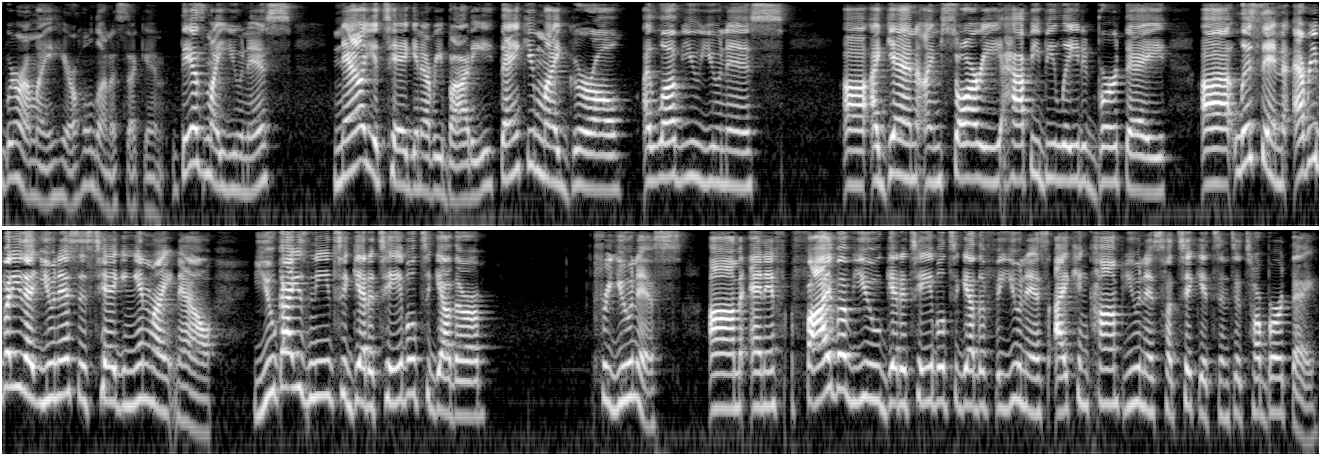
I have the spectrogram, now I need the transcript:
where am I here? Hold on a second. There's my Eunice. Now you're tagging everybody. Thank you, my girl. I love you, Eunice. Uh, again, I'm sorry. Happy belated birthday. Uh, listen, everybody that Eunice is tagging in right now, you guys need to get a table together for Eunice. Um, and if five of you get a table together for Eunice, I can comp Eunice her tickets since it's her birthday.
